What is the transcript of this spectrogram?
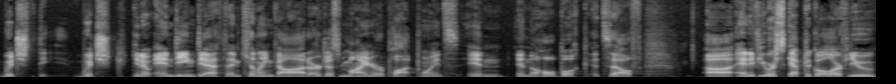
which which you know ending death and killing God are just minor plot points in in the whole book itself. Uh, and if you were skeptical or if you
